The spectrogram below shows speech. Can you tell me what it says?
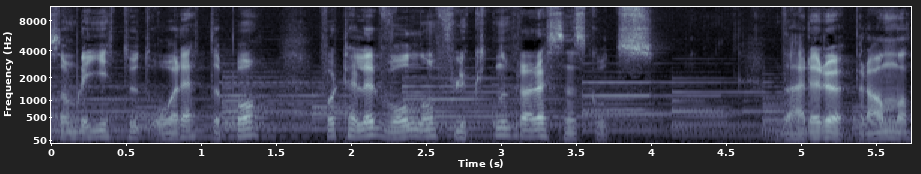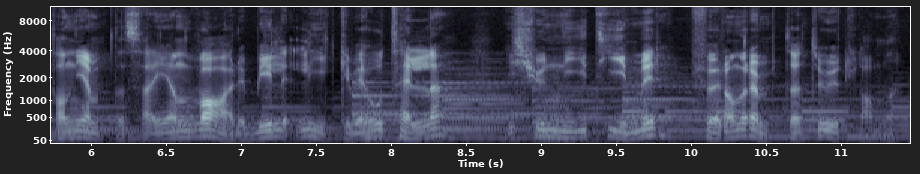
som ble gitt ut året etterpå, forteller Wold om flukten fra Røsnes gods. Der røper han at han gjemte seg i en varebil like ved hotellet i 29 timer før han rømte til utlandet.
